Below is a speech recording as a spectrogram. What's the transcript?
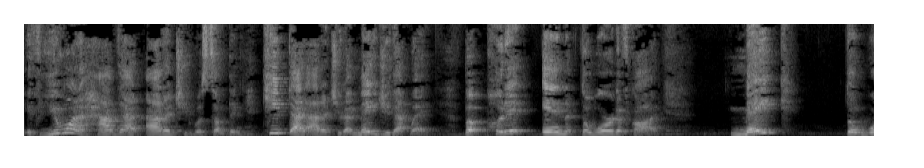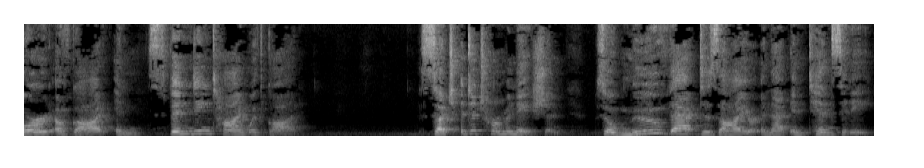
if you want to have that attitude with something, keep that attitude. I made you that way, but put it in the Word of God. Make the Word of God and spending time with God such a determination. So move that desire and that intensity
